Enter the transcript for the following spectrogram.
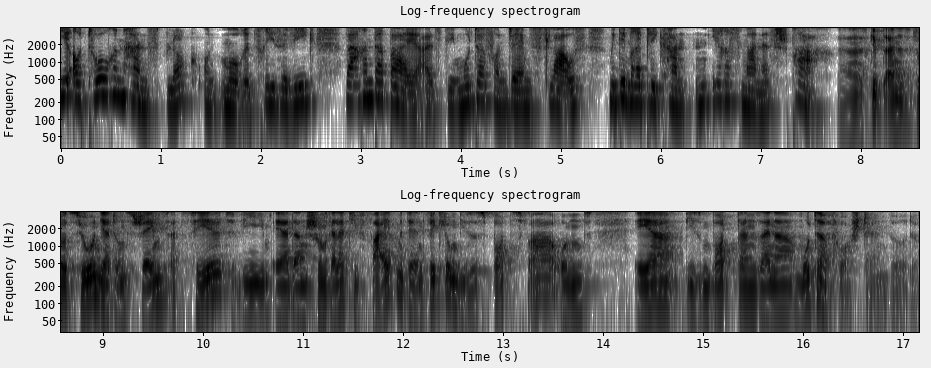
Die Autoren Hans Block und Moritz Riesewig waren dabei, als die Mutter von James Flaus mit dem Replikanten ihres Mannes sprach. Äh, es gibt eine Situation, die hat uns James erzählt, wie er dann schon relativ weit mit der Entwicklung dieses Bots war und er diesen Bot dann seiner Mutter vorstellen würde.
